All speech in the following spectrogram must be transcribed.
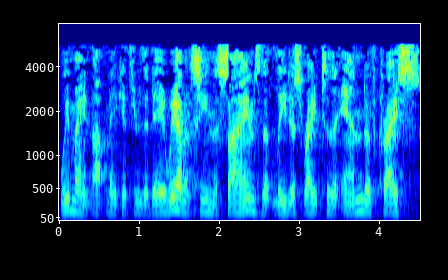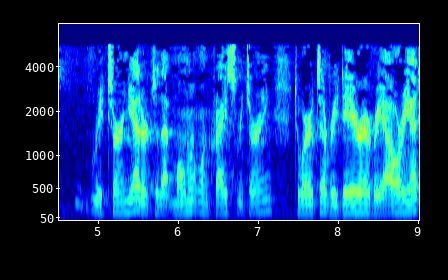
We might not make it through the day. We haven't seen the signs that lead us right to the end of Christ's return yet or to that moment when Christ's returning to where it's every day or every hour yet.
